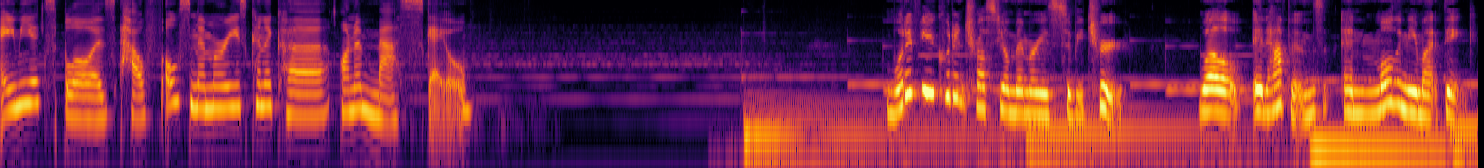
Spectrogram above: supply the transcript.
Amy explores how false memories can occur on a mass scale. What if you couldn't trust your memories to be true? Well, it happens, and more than you might think.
